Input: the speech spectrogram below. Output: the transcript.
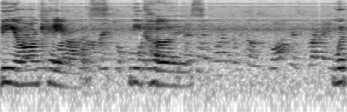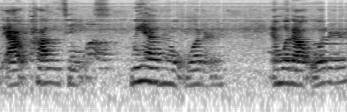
beyond chaos because without politics, we have no order. And without order,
